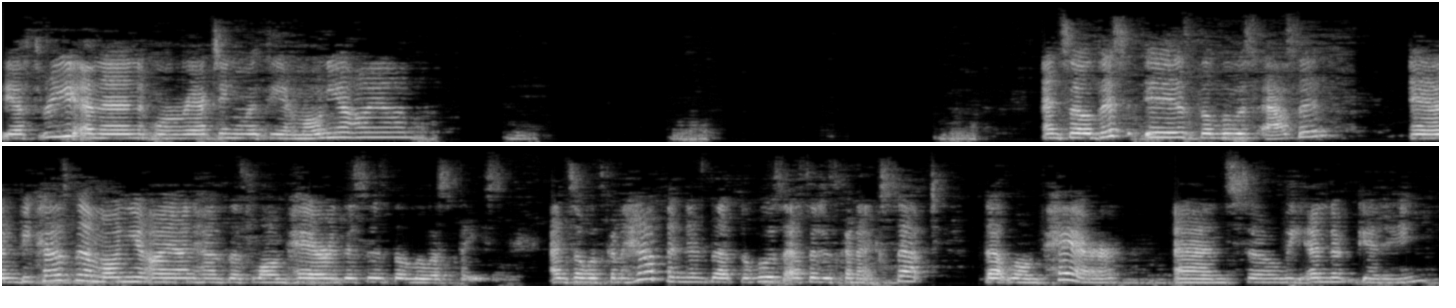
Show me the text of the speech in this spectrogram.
BF3, and then we're reacting with the ammonia ion. And so this is the Lewis acid. And because the ammonia ion has this lone pair, this is the Lewis base. And so what's going to happen is that the Lewis acid is going to accept that lone pair. And so we end up getting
